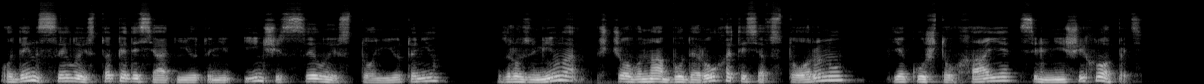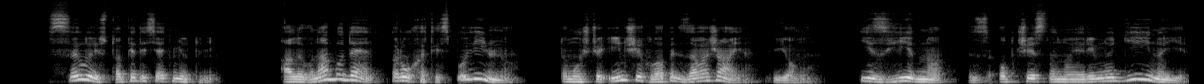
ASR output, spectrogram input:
один з силою 150 ньютонів, інший з силою 100 ньютонів, зрозуміло, що вона буде рухатися в сторону, яку штовхає сильніший хлопець з силою 150 ньютонів. Але вона буде рухатись повільно, тому що інший хлопець заважає йому. І згідно з обчисленої рівнодійної,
